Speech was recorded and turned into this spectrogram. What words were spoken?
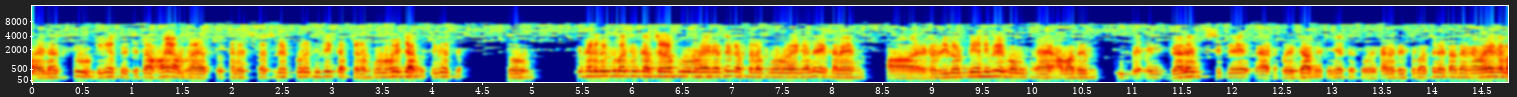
মাইনাস টু ঠিক আছে? যেটা হয়, আমরা এখানে সেটা সিলেক্ট করে দিলেই ক্যাপচাটা পূরণ হয়ে যাবে, ঠিক আছে? তো এখানে দেখতে পাচ্ছেন ক্যাপচাটা পূরণ হয়ে গেছে। ক্যাপচাটা পূরণ হয়ে গেলে এখানে এটা রিলোড নিয়ে নিবে এবং আমাদের এই ব্যালেন্স থেকে অ্যাড হয়ে যাবে, ঠিক আছে? তো এখানে দেখতে পাচ্ছেন এটা দেখা হয়ে গেল।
